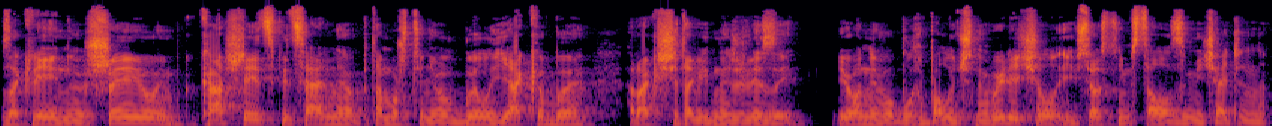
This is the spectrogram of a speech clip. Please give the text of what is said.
заклеенную шею, кашляет специально, потому что у него был якобы рак щитовидной железы. И он его благополучно вылечил, и все с ним стало замечательно.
